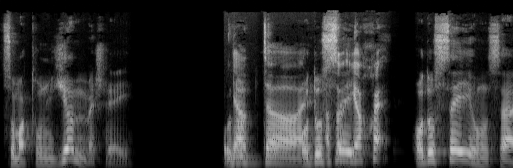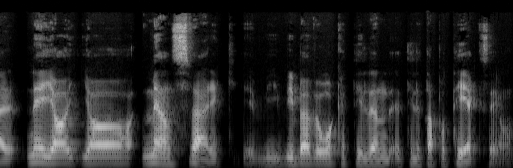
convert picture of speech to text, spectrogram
som att hon gömmer sig. Och då, jag dör. Och då, alltså, säger, jag och då säger hon så här, nej jag, jag har mensvärk. Vi, vi behöver åka till, en, till ett apotek, säger hon.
